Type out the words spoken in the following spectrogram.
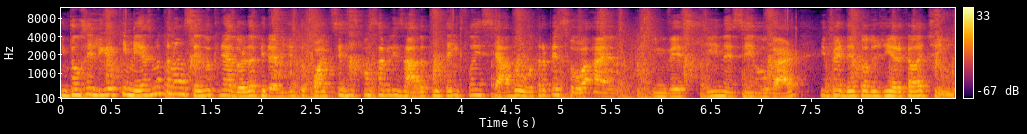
Então se liga que mesmo tu não sendo o criador da pirâmide, tu pode ser responsabilizado por ter influenciado outra pessoa a investir nesse lugar e perder todo o dinheiro que ela tinha.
